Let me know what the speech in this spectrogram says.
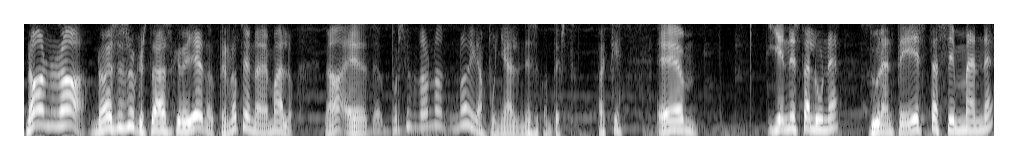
No, no, no, no es eso que estabas creyendo, que no tiene nada de malo. ¿no? Eh, por cierto, no, no, no digan puñal en ese contexto. ¿Para qué? Em, y en esta luna, durante esta semana,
